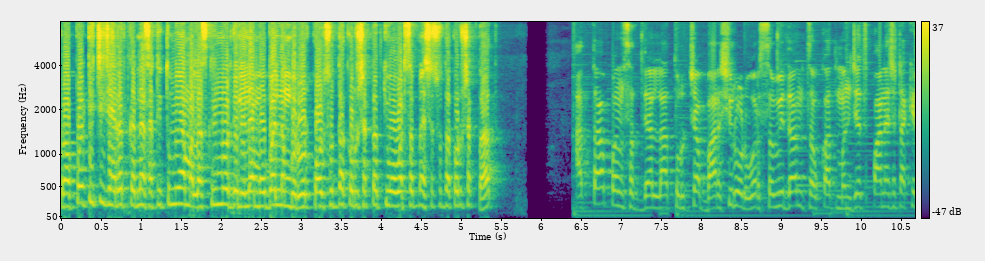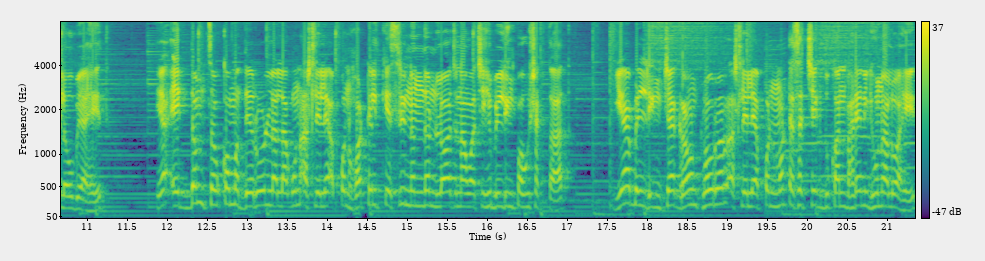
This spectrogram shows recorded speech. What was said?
प्रॉपर्टीची जाहिरात करण्यासाठी तुम्ही आम्हाला स्क्रीनवर दिलेल्या मोबाईल नंबरवर कॉल सुद्धा करू शकतात किंवा व्हॉट्सअप मेसेज सुद्धा करू शकतात. आता आपण सध्या लातूरच्या बार्शी रोडवर संविधान चौकात म्हणजेच पाण्याच्या टाकीला उभे आहेत. या एकदम चौकामध्ये रोडला लागून असलेले आपण हॉटेल केसरी नंदन लॉज नावाची ही बिल्डिंग पाहू शकतात. या बिल्डिंगच्या ग्राउंड फ्लोअरवर असलेले आपण मोठ्यासाचे एक दुकान भाड्याने घेऊन आलो आहेत.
